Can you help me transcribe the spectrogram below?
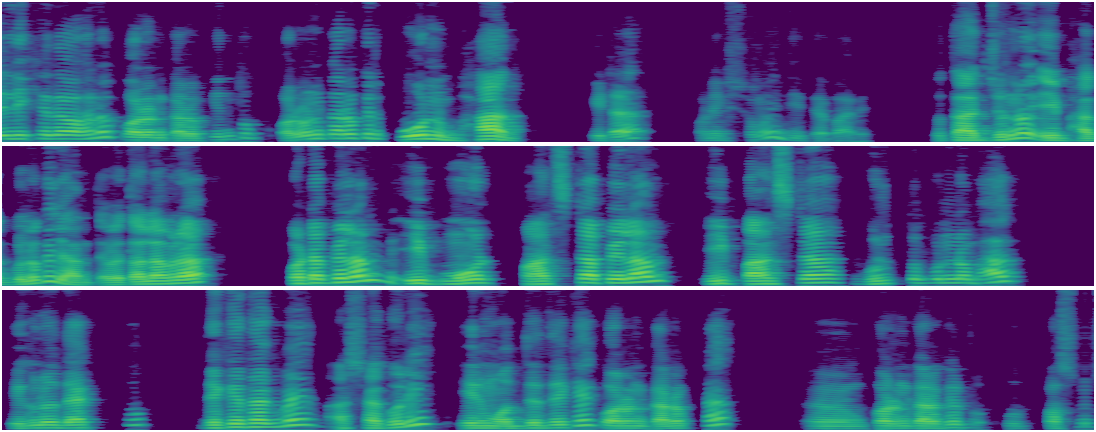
যে লিখে দেওয়া হলো করণ কারক, কিন্তু করণ কারকের কোন ভাগ এটা অনেক সময় দিতে পারে। তো তার জন্য এই ভাগগুলোকে জানতে হবে। তাহলে আমরা কটা পেলাম? এই মোট পাঁচটা পেলাম। এই পাঁচটা গুরুত্বপূর্ণ ভাগ, এগুলো দেখো। দেখে থাকবে। আশা করি এর মধ্যে থেকে করণ কারকটা করণ কারকের প্রশ্ন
